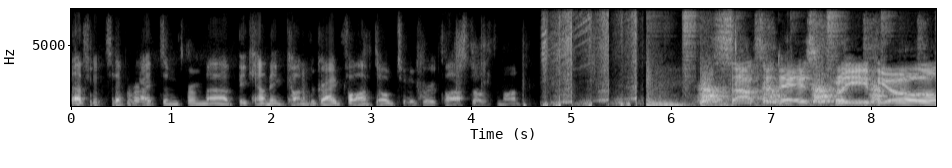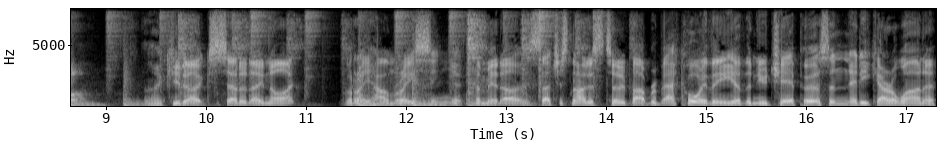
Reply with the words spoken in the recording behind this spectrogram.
that's what separates them from uh, becoming kind of a grade five dog to a group class dog for mine. Saturday's preview. Okie doke, Saturday night Greyhound Racing at the Meadows. I just noticed too, Barbara Backhoy, the uh, the new chairperson, Eddie Caruana,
